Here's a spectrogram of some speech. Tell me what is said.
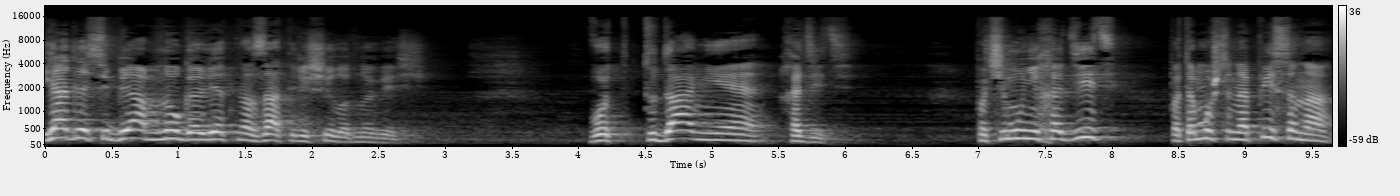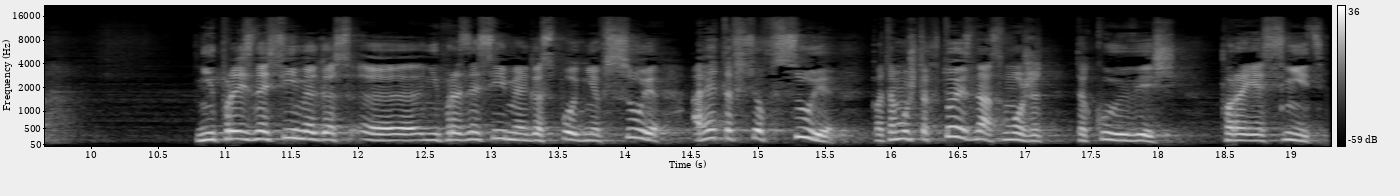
я для себя много лет назад решил одну вещь. Вот туда не ходить. Почему не ходить? Потому что написано непроизносимое, Гос- э, непроизносимое Господне в суе, а это все в суе. Потому что кто из нас может такую вещь прояснить?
